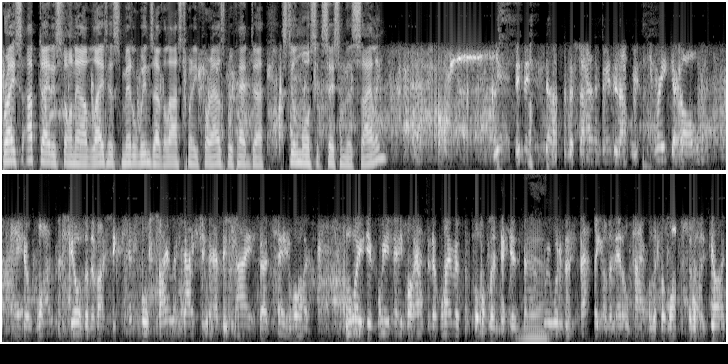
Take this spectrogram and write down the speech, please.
Brace, update us on our latest medal wins over the last 24 hours. We've had uh, still more success in the sailing. Yes, is uh, the sailing ended up with three goals and one still for the most successful sailing nation at the games. So I tell you what, boys, if we need what happened at Weymouth and Portland, because uh, Yeah. we would have been battling on the medal table if it wasn't for those guys.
